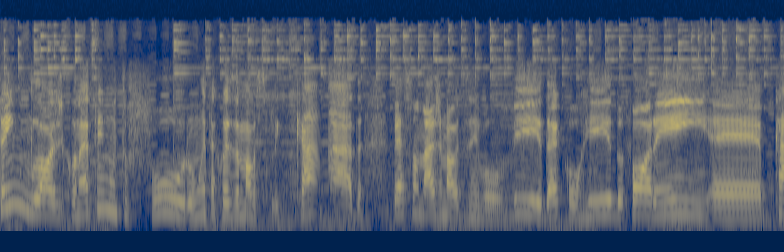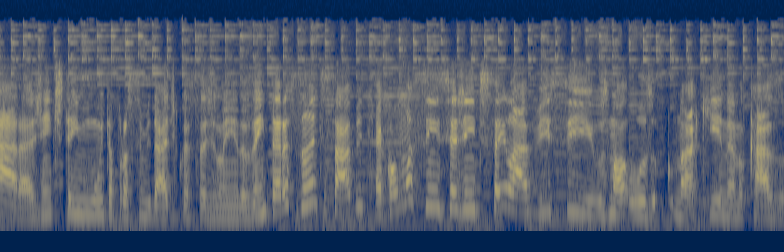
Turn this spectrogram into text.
Tem, lógico, né? Tem muito furo, muita coisa mal explicada, personagem mal desenvolvido, é corrido. Porém, é, cara, a gente tem muita proximidade com essas lendas. É interessante, sabe? É como assim se a gente, sei lá, visse os, os aqui, né, no caso,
